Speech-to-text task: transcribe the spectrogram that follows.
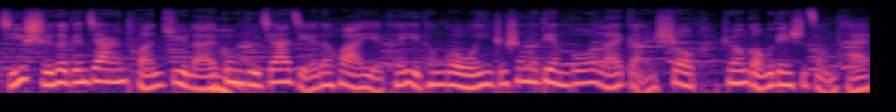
及时的跟家人团聚来共度佳节的话，也可以通过文艺之声的电波来感受中央广播电视总台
